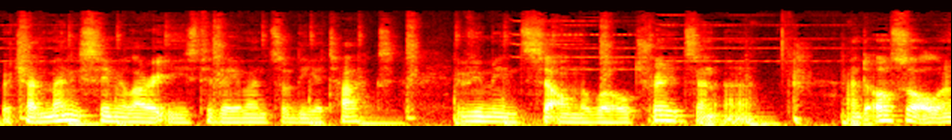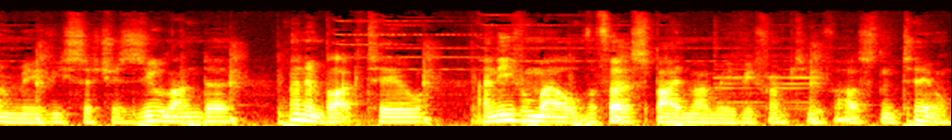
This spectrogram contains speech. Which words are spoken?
which had many similarities to the events of the attacks, if you mean set on the World Trade Center, and also other movies such as Zoolander, Men in Black 2, and even well the first Spider-Man movie from 2002.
